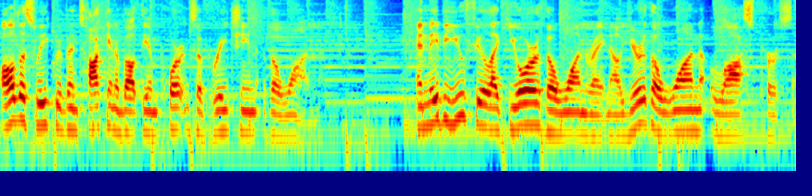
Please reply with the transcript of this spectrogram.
All this week, we've been talking about the importance of reaching the one. And maybe you feel like you're the one right now. You're the one lost person.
